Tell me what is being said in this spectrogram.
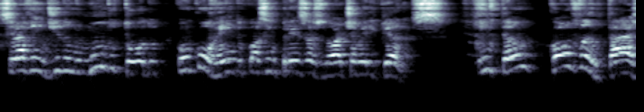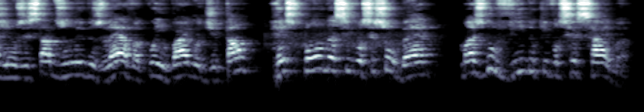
será vendido no mundo todo, concorrendo com as empresas norte-americanas. Então, qual vantagem os Estados Unidos leva com o embargo digital? Responda se você souber, mas duvido que você saiba.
